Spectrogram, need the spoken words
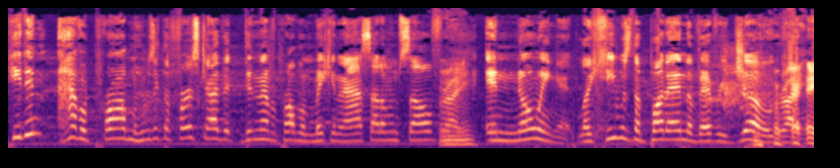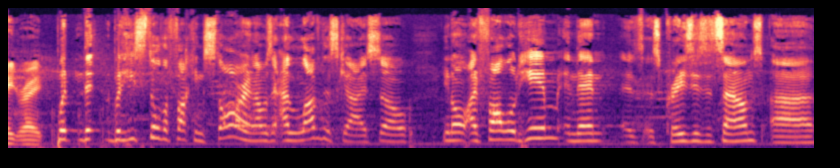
he didn't have a problem. He was like the first guy that didn't have a problem making an ass out of himself, Right. And knowing it, like he was the butt end of every joke, Right. right, right. but th- but he's still the fucking star, and I was like, I love this guy. So you know, I followed him, and then as, as crazy as it sounds, uh,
